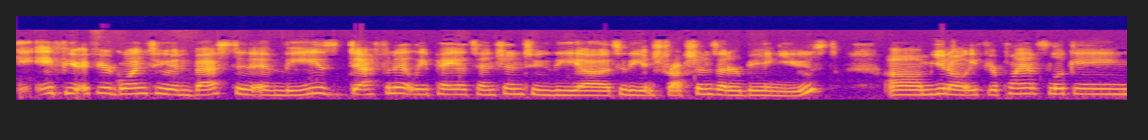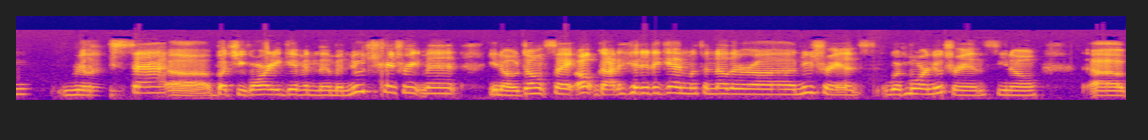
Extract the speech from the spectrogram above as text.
if you if you're going to invest in, in these, definitely pay attention to the uh, to the instructions that are being used. Um, you know, if your plant's looking really sad, uh, but you've already given them a nutrient treatment, you know, don't say, "Oh, got to hit it again with another uh, nutrients with more nutrients." You know, uh,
